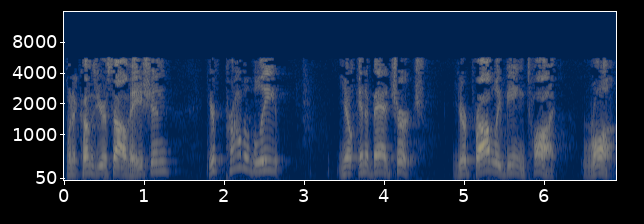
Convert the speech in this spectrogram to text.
when it comes to your salvation, you're probably, you know, in a bad church. You're probably being taught wrong.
